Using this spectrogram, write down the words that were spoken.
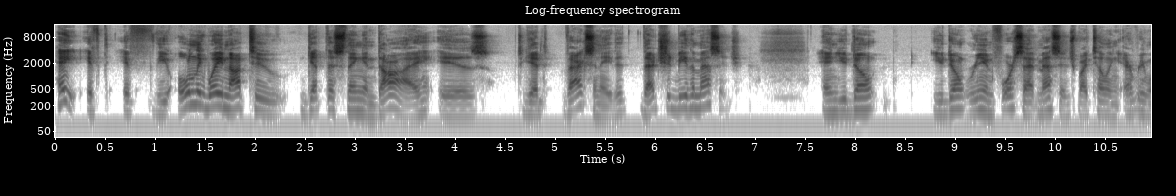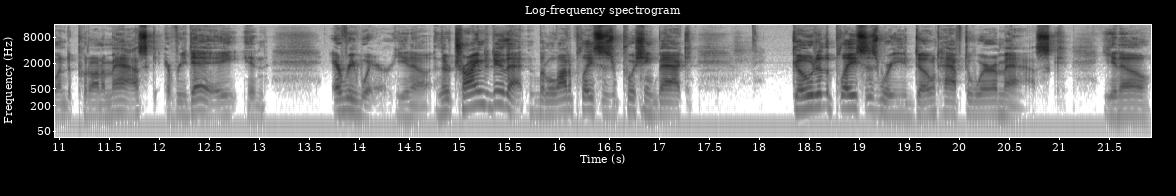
Hey, if if the only way not to get this thing and die is to get vaccinated, that should be the message. And you don't you don't reinforce that message by telling everyone to put on a mask every day in everywhere, you know. And they're trying to do that, but a lot of places are pushing back. Go to the places where you don't have to wear a mask. You know,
